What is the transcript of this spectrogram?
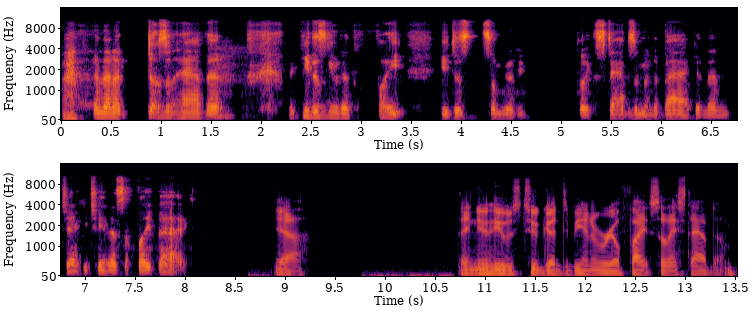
And then it doesn't happen. he doesn't even have to fight. He just somebody like stabs him in the back, and then Jackie Chan has to fight back. Yeah. They knew he was too good to be in a real fight, so they stabbed him.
